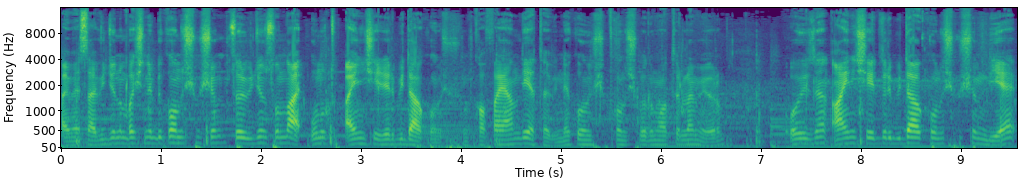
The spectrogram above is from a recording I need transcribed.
Ay mesela videonun başında bir konuşmuşum. Sonra videonun sonunda unutup aynı şeyleri bir daha konuşmuşum. Kafa yandı ya tabii. Ne konuşup konuşmadığımı hatırlamıyorum. O yüzden aynı şeyleri bir daha konuşmuşum diye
